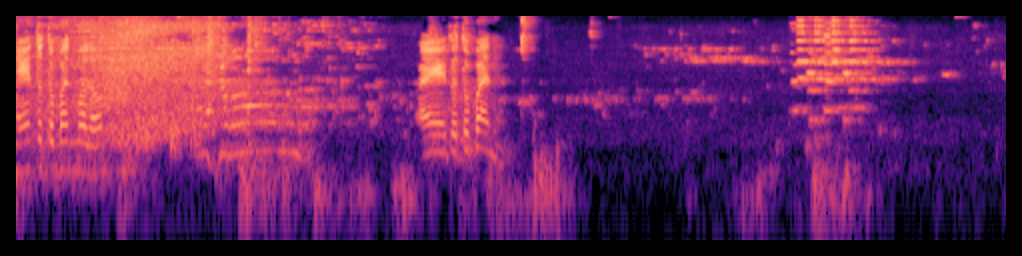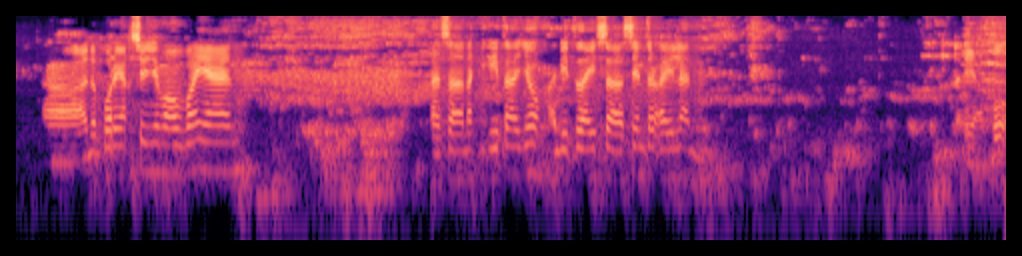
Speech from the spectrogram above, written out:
Eh, tutuban mo, lo. Ay, tutuban. Ah, ano po reaction niyo mga kabayan? Ah, Sa nakikita nyo, andito tayo sa Center Island. Ayan po.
